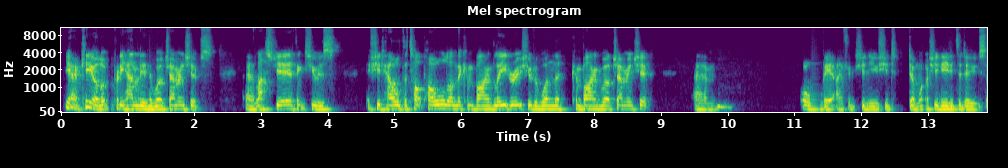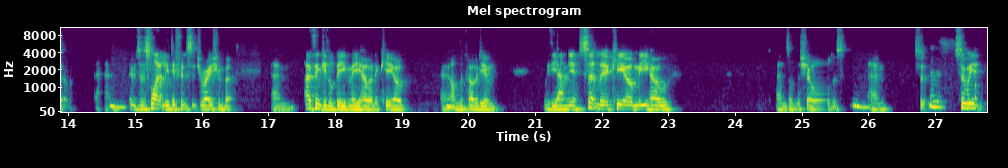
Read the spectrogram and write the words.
Yeah, Keo looked pretty handy in the World Championships uh, last year. I think she was, if she'd held the top hold on the combined lead route, she would have won the combined World Championship. Um, albeit, I think she knew she'd done what she needed to do. So um, it was a slightly different situation, but um, I think it'll be Miho and Akiyo uh, on the podium with Janja. Certainly, Akiyo, Miho depends on the shoulders. Um, so, There's, so we,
